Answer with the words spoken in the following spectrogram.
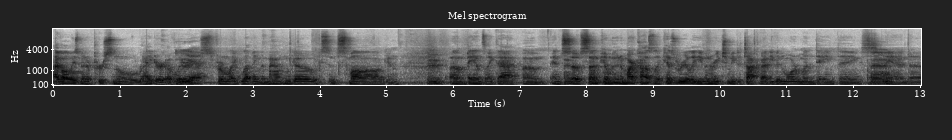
I've always been a personal writer of lyrics, from like Loving the Mountain Goats and Smog and um, bands like that. Um, and so Sun Kil Moon and Mark Kozelek has really even reached me to talk about even more mundane things. And uh,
